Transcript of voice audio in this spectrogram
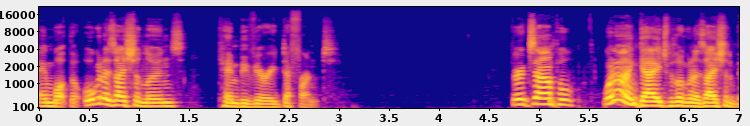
and what the organization learns can be very different. For example, when I engage with organization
